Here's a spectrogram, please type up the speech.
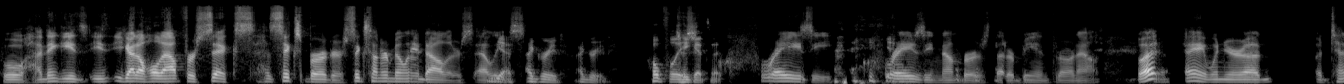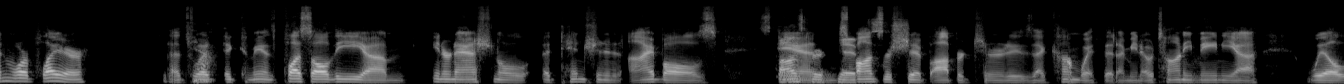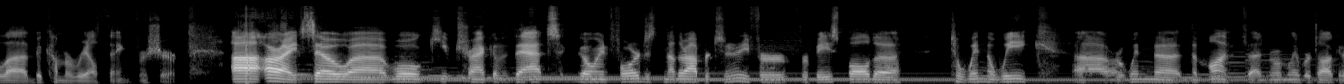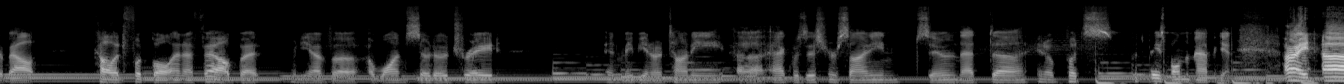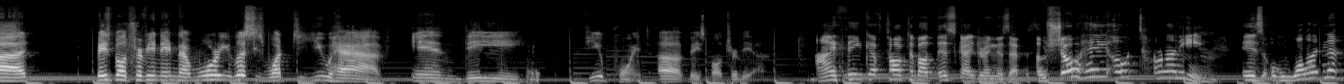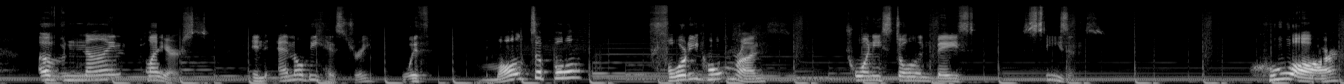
Oh, I think he's, he's you got to hold out for six, six burger, six hundred million dollars at least. Yes, agreed, agreed. Hopefully Just he gets it. Crazy, crazy yeah. numbers that are being thrown out. But yeah. hey, when you're a a ten war player, that's yeah. what it commands. Plus all the um, international attention and eyeballs sponsorship sponsorship opportunities that come with it. I mean, Ohtani mania will uh, become a real thing for sure. Uh, all right, so uh, we'll keep track of that going forward. Just another opportunity for for baseball to to win the week uh, or win the the month. Uh, normally, we're talking about college football, NFL, but when you have a, a Juan Soto trade and maybe an Ohtani uh, acquisition or signing soon that uh, you know puts puts baseball on the map again. All right, uh, baseball trivia name that war. Ulises, what do you have in the viewpoint of baseball trivia? I think I've talked about this guy during this episode. Shohei Ohtani mm. is one of nine players in MLB history with multiple 40 home runs 20 stolen base seasons. Who are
